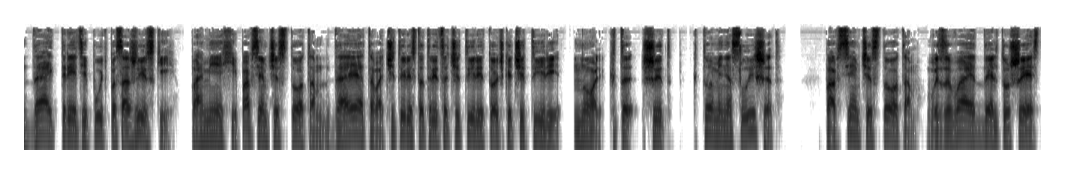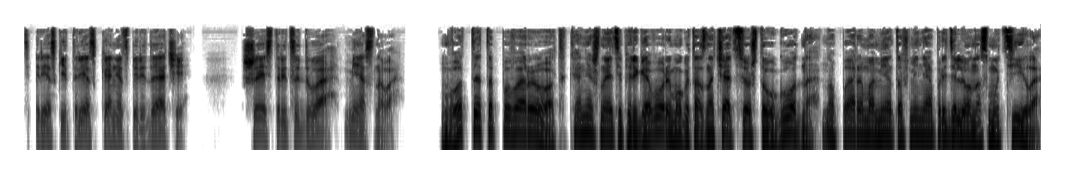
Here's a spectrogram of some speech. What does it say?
Дай третий путь пассажирский. Помехи по всем частотам. До этого 434.40. Кт шит. Кто меня слышит? По всем частотам. Вызывает Дельту-6. Резкий треск, конец передачи. 6.32. Местного. Вот это поворот. Конечно, эти переговоры могут означать все, что угодно, но пара моментов меня определенно смутила.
